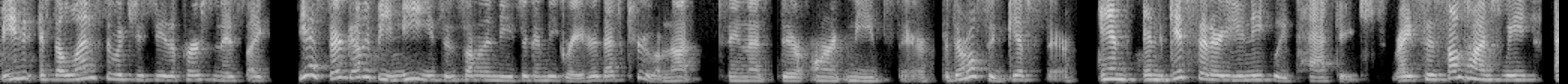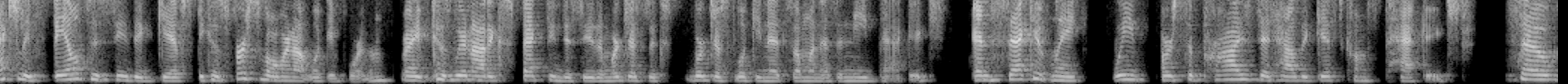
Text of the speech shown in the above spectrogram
If the lens through which you see the person is like, yes, there are going to be needs, and some of the needs are going to be greater. That's true. I'm not saying that there aren't needs there, but there are also gifts there, and and gifts that are uniquely packaged, right? So sometimes we actually fail to see the gifts because first of all, we're not looking for them, right? Because we're not expecting to see them. We're just we're just looking at someone as a need package, and secondly, we are surprised at how the gift comes packaged. So,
